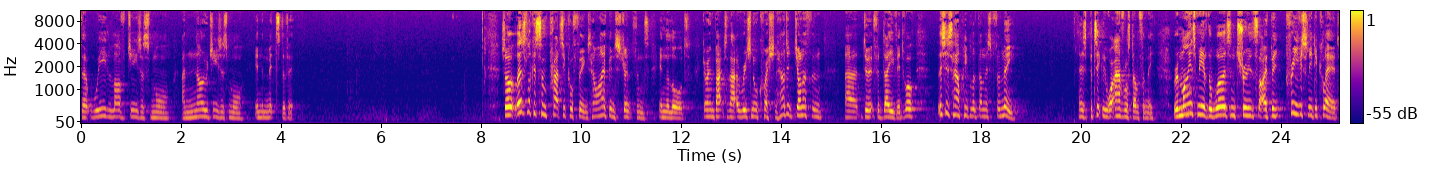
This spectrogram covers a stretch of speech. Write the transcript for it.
that we love Jesus more and know Jesus more in the midst of it. So let's look at some practical things, how I've been strengthened in the Lord going back to that original question how did Jonathan uh, do it for David? Well, this is how people have done this for me. And it's particularly what Avril's done for me. Reminds me of the words and truths that I've previously declared.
